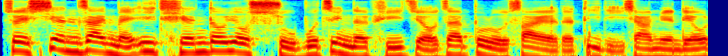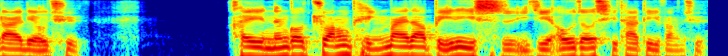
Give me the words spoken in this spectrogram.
所以现在每一天都有数不尽的啤酒在布鲁塞尔的地底下面流来流去，可以能够装瓶卖到比利时以及欧洲其他地方去。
